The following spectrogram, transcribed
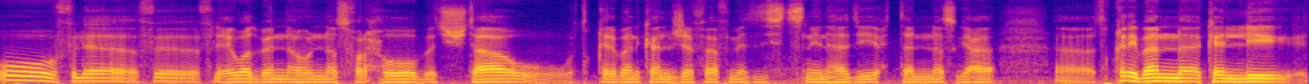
وفي في, في العوض بأنه الناس فرحوا بالشتاء وتقريبا كان الجفاف من ست سنين هذه حتى الناس كاع آه، تقريبا كان اللي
